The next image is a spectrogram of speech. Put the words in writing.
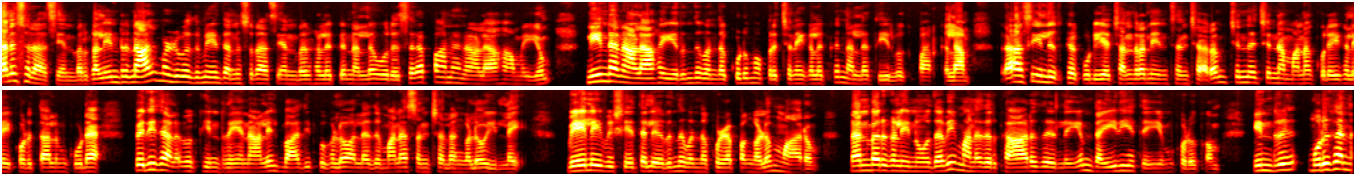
தனுசு ராசி அன்பர்கள் இன்று நாள் முழுவதுமே தனுசு ராசி அன்பர்களுக்கு நல்ல ஒரு சிறப்பான நாளாக அமையும். நீண்ட நாளாக இருந்து வந்த குடும்ப பிரச்சனைகளுக்கு நல்ல தீர்வு பார்க்கலாம். ராசியில் இருக்கக்கூடிய சந்திரனின் சஞ்சாரம் சின்ன சின்ன மனக்குறைகளை கொடுத்தாலும் கூட பெரிதளவுக்கு இன்றைய நாளில் பாதிப்புகளோ அல்லது மன சஞ்சலங்களோ இல்லை. வேலை விஷயத்தில் இருந்து வந்த குழப்பங்களும் மாறும். நண்பர்களின் உதவி மனதிற்கு ஆறுதலையும் தைரியத்தையும் கொடுக்கும். இன்று முருகன்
